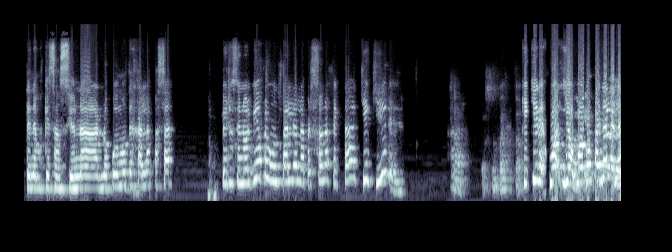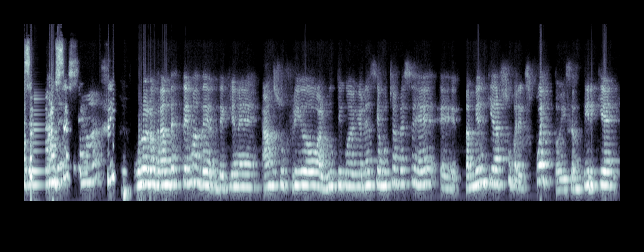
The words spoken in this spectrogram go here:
tenemos que sancionar, no podemos dejarlas pasar. Pero se nos olvida preguntarle a la persona afectada qué quiere. Por supuesto. ¿Qué quiere? O, acompañarla en ese proceso. Uno de los grandes temas de, de, quienes han sufrido algún tipo de violencia muchas veces es eh, también quedar súper expuesto y sentir que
